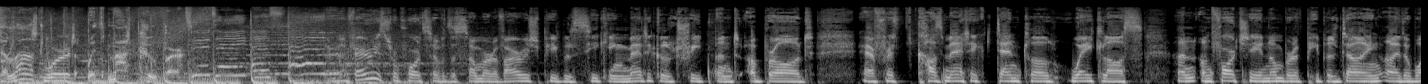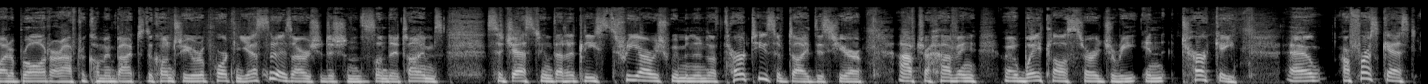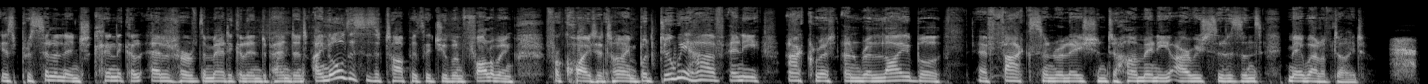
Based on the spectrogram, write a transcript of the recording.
The Last Word with Matt Cooper. Today FM. Various reports over the summer of Irish people seeking medical treatment abroad uh, for cosmetic, dental, weight loss, and unfortunately, a number of people dying either while abroad or after coming back to the country. A report in yesterday's Irish edition of the Sunday Times suggesting that at least three Irish women in their 30s have died this year after having uh, weight loss surgery in Turkey. Uh, our first guest is Priscilla Lynch, clinical editor of the Medical Independent. I know this is a topic that you've been following for quite a time, but do we have any accurate and reliable uh, facts in relation to how many Irish citizens may well have died?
